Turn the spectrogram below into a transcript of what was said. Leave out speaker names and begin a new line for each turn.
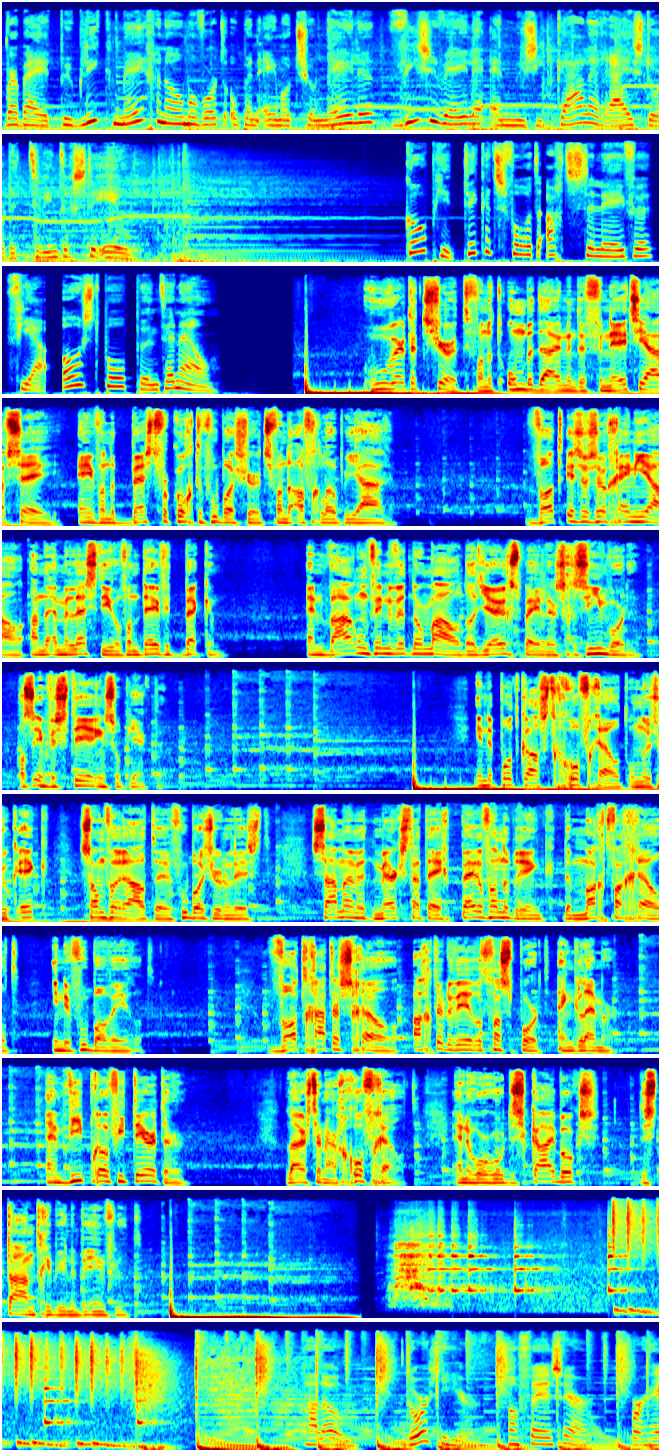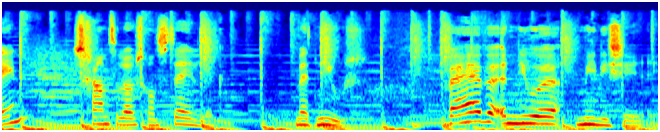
waarbij het publiek meegenomen wordt op een emotionele, visuele en muzikale reis door de 20ste eeuw. Koop je tickets voor het achtste leven via oostpol.nl.
Hoe werd het shirt van het onbeduidende Venetia FC een van de best verkochte voetbalshirts van de afgelopen jaren? Wat is er zo geniaal aan de MLS-deal van David Beckham? En waarom vinden we het normaal dat jeugdspelers gezien worden als investeringsobjecten? In de podcast Grof Geld onderzoek ik, Sam van voetbaljournalist, samen met merkstratege Per van der Brink de macht van geld in de voetbalwereld. Wat gaat er schuil achter de wereld van sport en glamour? En wie profiteert er? Luister naar Grof Geld en hoor hoe de Skybox de staantribune beïnvloedt.
Hallo, Doortje hier van VSR. Voorheen schaamteloos randstedelijk. Met nieuws. Wij hebben een nieuwe miniserie.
